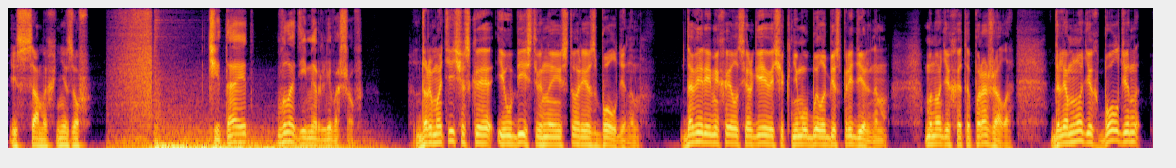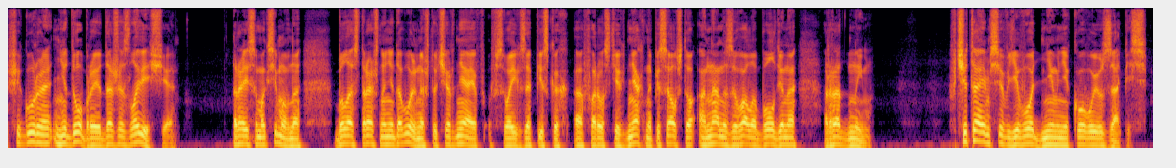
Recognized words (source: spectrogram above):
из самых низов. Читает Владимир Левашов. Драматическая и убийственная история с Болдиным. Доверие Михаила Сергеевича к нему было беспредельным. Многих это поражало – для многих Болдин – фигура недобрая, даже зловещая. Раиса Максимовна была страшно недовольна, что Черняев в своих записках о форосских днях написал, что она называла Болдина «родным». Вчитаемся в его дневниковую запись.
